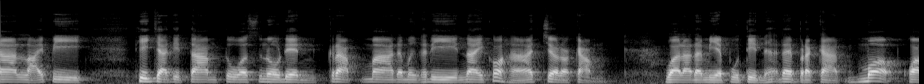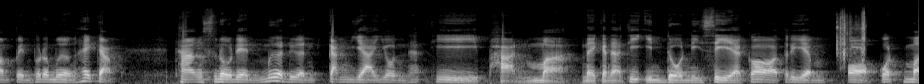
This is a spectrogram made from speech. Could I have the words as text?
นานหลายปี ที่จะติดตามตัวสโนเดนกลับมาดำเนินคดีในข้อหาเจรกรรม วลาดาเมียปูตินได้ประกาศมอบความเป็นพลเมืองให้กับ ทางสโนเดนเมื่อเดือนกันยายนที่ผ่านมา ในขณะที่อินโดนีเซียก็เตรียมออกกฎหม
